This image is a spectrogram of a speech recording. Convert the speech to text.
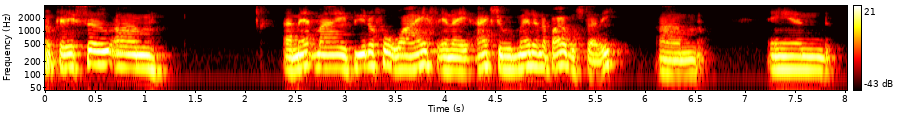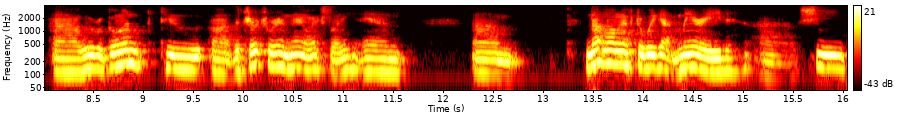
Okay, so um, I met my beautiful wife, and I actually we met in a Bible study. Um, and uh, we were going to uh, the church we're in now, actually. And um, not long after we got married, uh, she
